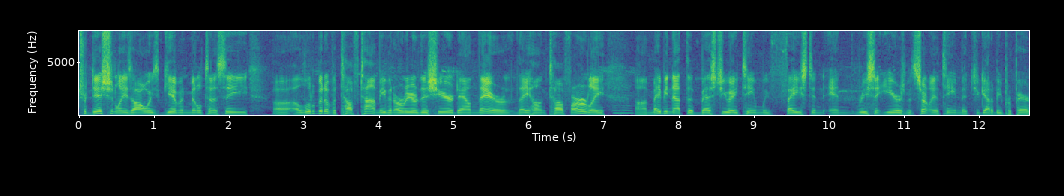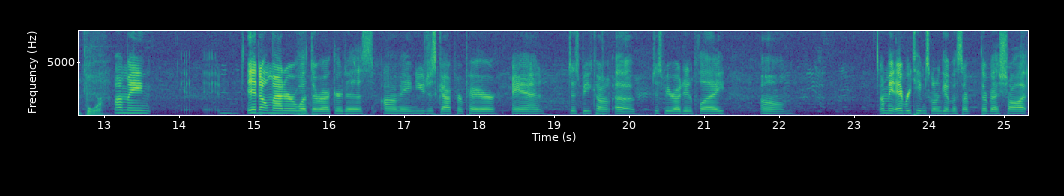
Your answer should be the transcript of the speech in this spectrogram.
traditionally has always given Middle Tennessee uh, a little bit of a tough time. Even earlier this year down there, they hung tough early. Mm-hmm. Uh, maybe not the best UA team we've faced in, in recent years, but certainly a team that you got to be prepared for. I mean, it don't matter what the record is. I mean, you just got to prepare and just be uh, just be ready to play. Um, I mean, every team's going to give us our, their best shot.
